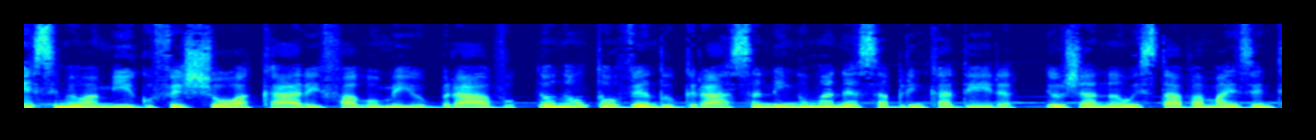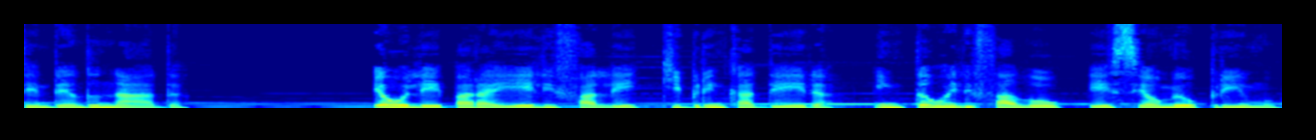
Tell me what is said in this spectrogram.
Esse meu amigo fechou a cara e falou meio bravo: Eu não tô vendo graça nenhuma nessa brincadeira, eu já não estava mais entendendo nada. Eu olhei para ele e falei: Que brincadeira? Então ele falou: Esse é o meu primo.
